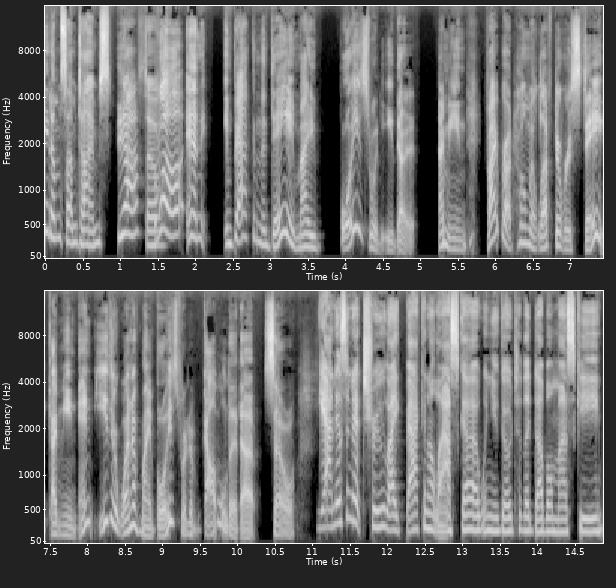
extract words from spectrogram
eat them sometimes. yeah. So- well, and back in the day, my boys would eat it. I mean, if I brought home a leftover steak, I mean, and either one of my boys would have gobbled it up. So Yeah, and isn't it true? Like back in Alaska, when you go to the Double Musky,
